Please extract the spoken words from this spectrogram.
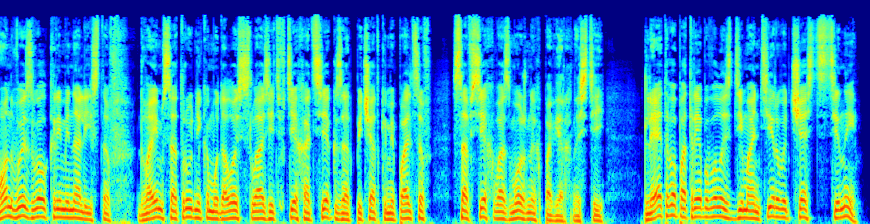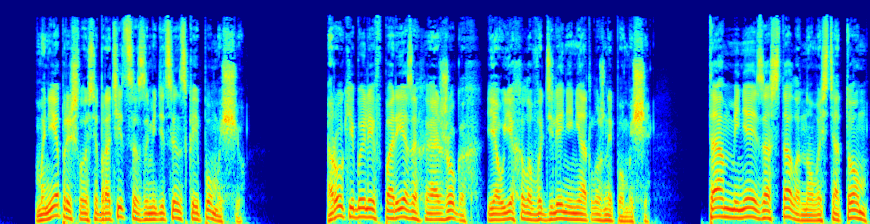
Он вызвал криминалистов. Двоим сотрудникам удалось слазить в тех отсек за отпечатками пальцев со всех возможных поверхностей. Для этого потребовалось демонтировать часть стены. Мне пришлось обратиться за медицинской помощью. Руки были в порезах и ожогах, я уехала в отделение неотложной помощи. Там меня и застала новость о том,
